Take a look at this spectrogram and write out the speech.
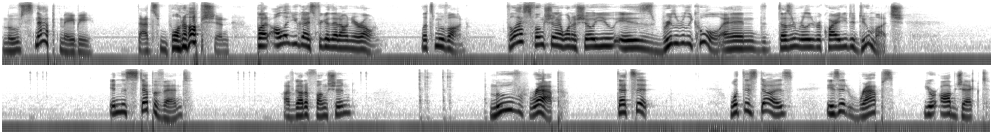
move snap maybe. That's one option. But I'll let you guys figure that on your own. Let's move on. The last function I want to show you is really, really cool and doesn't really require you to do much. In this step event, I've got a function move, wrap. That's it. What this does is it wraps your object,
